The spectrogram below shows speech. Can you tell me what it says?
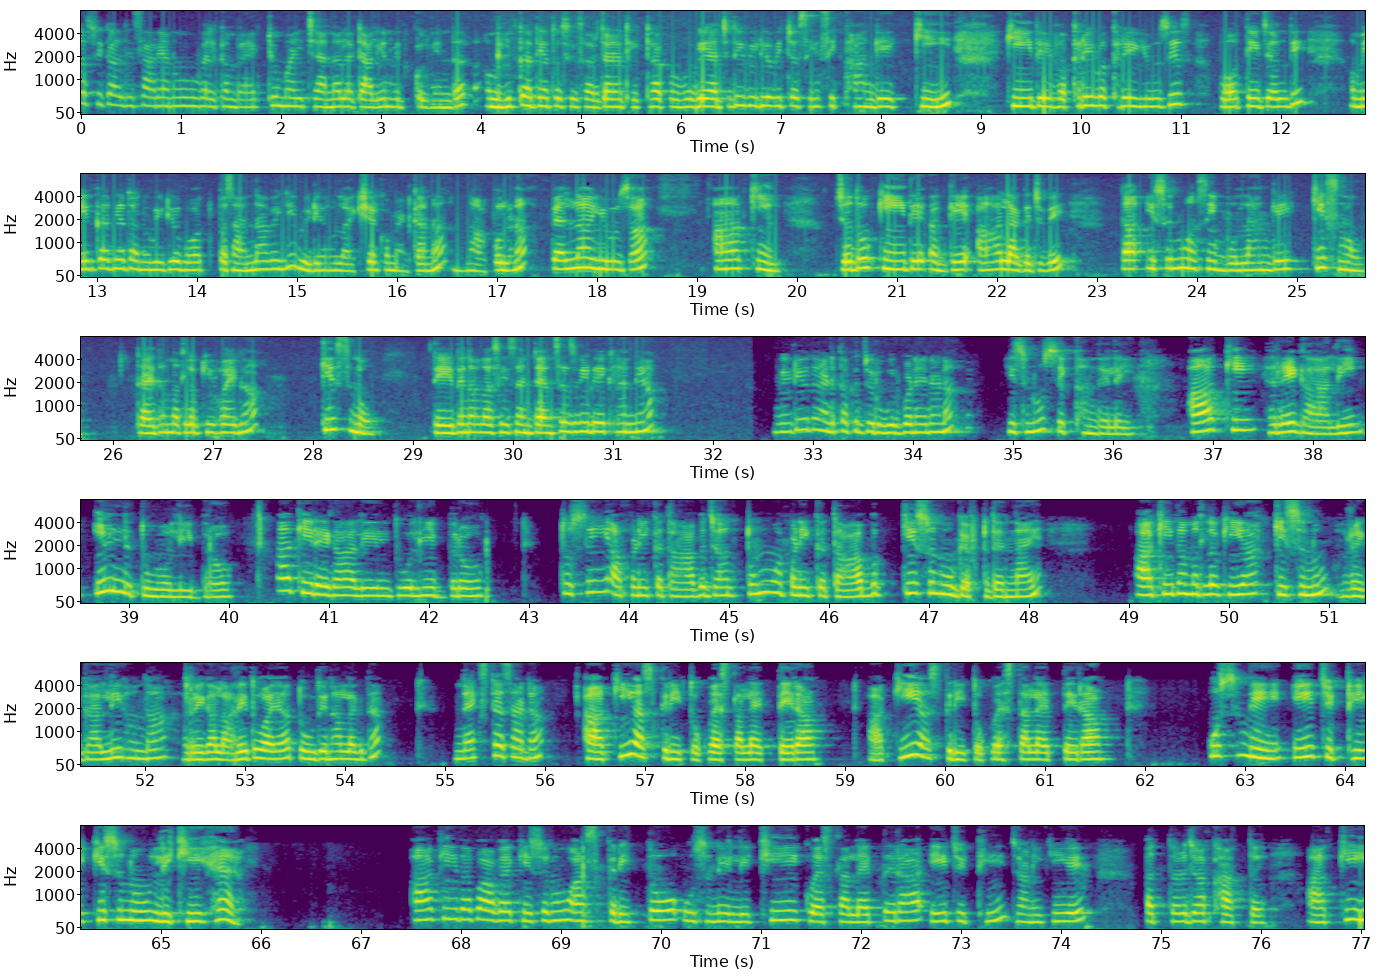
ਸਤਿ ਸ਼੍ਰੀ ਅਕਾਲ ਜੀ ਸਾਰਿਆਂ ਨੂੰ। Welcome back to my channel Italian with Kulwinder ਉਮੀਦ ਕਰਦੀ ਹਾਂ ਤੁਸੀਂ ਸਾਰੇ ਜਾਣੇ ਠੀਕ ਠਾਕ ਹੋਵੋਗੇ। ਅੱਜ ਦੀ ਵੀਡੀਓ ਵਿੱਚ ਅਸੀਂ ਸਿੱਖਾਂਗੇ ਕੀ ਕੀ ਦੇ ਵੱਖਰੇ ਵੱਖਰੇ ਯੂਜ਼ਸ ਬਹੁਤ ਹੀ ਜਲਦੀ। ਉਮੀਦ ਕਰਦੀ ਹਾਂ ਤੁਹਾਨੂੰ ਵੀਡੀਓ ਬਹੁਤ ਪਸੰਦ ਆਵੇਗੀ। ਵੀਡੀਓ ਨੂੰ ਲਾਈਕ ਸ਼ੇਅਰ ਕਮੈਂਟ ਕਰਨਾ ਨਾ ਭੁੱਲਣਾ। ਪਹਿਲਾ ਯੂਜ਼ ਆ ਆ ਕੀ? ਜਦੋਂ ਕੀ ਦੇ ਅੱਗੇ ਆ ਲੱਗ ਜਵੇ, ਤਾਂ ਇਸ ਨੂੰ ਅਸੀਂ ਬੋਲਾਂਗੇ ਕਿਸ ਨੂੰ ਤਾਂ ਇਹਦਾ ਮਤਲਬ ਕੀ ਹੋਏਗਾ? ਕਿਸ ਨੂੰ ਤੇ ਇਹਦੇ ਨਾਲ ਅਸੀਂ ਸੈਂਟੈਂਸਸ ਵੀ ਦੇਖ ਲੈਂਦੇ ਆ ਵੀਡੀਓ ਦੇ ਐਂਡ ਤੱਕ ਜ਼ਰੂਰ ਬਣੇ ਰਹਿਣਾ ਇਸ ਨੂੰ ਸਿੱਖਣ ਦੇ ਲਈ। ਆ ਕੀ ਰੇਗਾਲੀ ਇਲ tuo ਲਿਬਰੋ? ਆ ਕੀ ਰੇਗਾਲੀ ਇਲ tuo ਲਿਬਰੋ? ਤੁਸੀਂ ਆਪਣੀ ਕਿਤਾਬ ਜਾਂ ਤੂੰ ਆਪਣੀ ਕਿਤਾਬ ਕਿਸ ਨੂੰ ਗਿਫਟ ਦੇਣਾ ਹੈ ਆਕੀ ਦਾ ਮਤਲਬ ਕੀ ਆ? ਕਿਸ ਨੂੰ ਰੇਗਾਲੀ ਹੁੰਦਾ? ਰੇਗਾਲਾਰੇ ਤੋਂ ਆਇਆ, ਤੂੰ ਦੇ ਨਾਲ ਲੱਗਦਾ। ਨੈਕਸਟ ਹੈ ਸਾਡਾ, ਆ ਕੀ ha ਲੈ ਤੇਰਾ? A chi ha scritto questa lettera? ਉਸਨੇ ਇਹ ਚਿੱਠੀ ਕਿਸ ਨੂੰ ਲਿਖੀ ਹੈ? ਆ ਕੀ ਦਾ ਭਾਵ ਹੈ ਕਿਸ ਨੂੰ ਆ ਸਕ੍ਰਿਤੋ ਉਸਨੇ ਲਿਖੀ ਕੁਐਸਟਾ ਲੈਟਰਾ ਇਹ ਚਿੱਠੀ ਜਾਨੀ ਕਿ ਇਹ ਪੱਤਰ ਜਾਂ ਖੱਤ ਆ ਕੀ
